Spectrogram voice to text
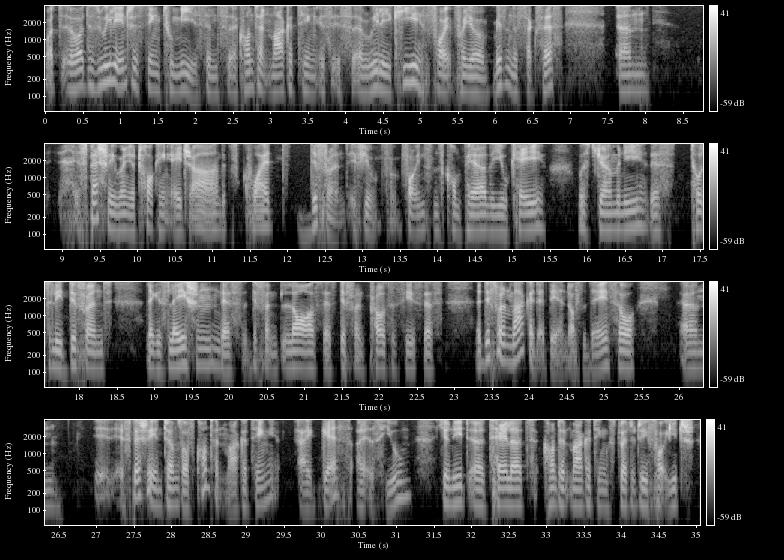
What what is really interesting to me, since uh, content marketing is is uh, really key for for your business success, um, especially when you're talking HR, that's quite different. If you, for instance, compare the UK with Germany, there's totally different legislation, there's different laws, there's different processes, there's a different market at the end of the day. So, um, especially in terms of content marketing, I guess, I assume you need a tailored content marketing strategy for each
